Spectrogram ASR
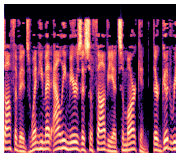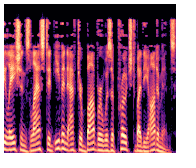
Safavids when he met Ali Mirza Safavi at Samarkand. Their good relations lasted even after Babur was approached by the Ottomans.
